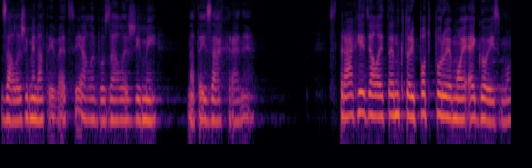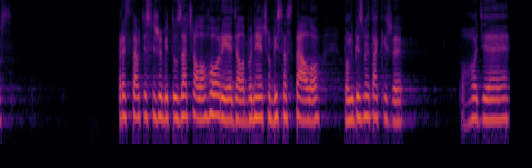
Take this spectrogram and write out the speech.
Záleží mi na tej veci, alebo záleží mi na tej záchrane. Strach je ďalej ten, ktorý podporuje môj egoizmus. Predstavte si, že by tu začalo horieť, alebo niečo by sa stalo. Boli by sme takí, že pohode,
